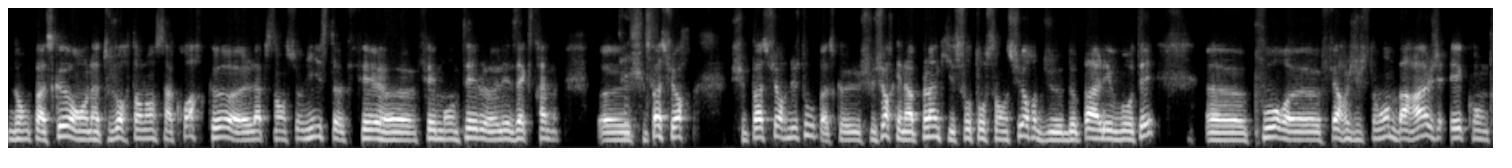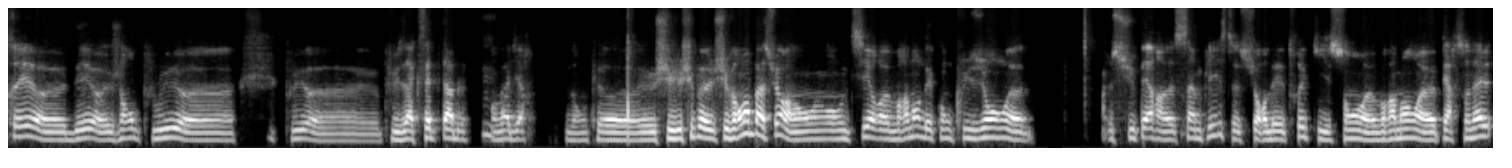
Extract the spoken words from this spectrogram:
Donc, parce qu'on a toujours tendance à croire que euh, l'abstentionniste fait, euh, fait monter les extrêmes. Euh, je ne suis pas sûr. Je suis pas sûr du tout, parce que je suis sûr qu'il y en a plein qui s'autocensurent de ne pas aller voter pour faire justement barrage et contrer des gens plus, plus, plus acceptables, mmh. on va dire. Donc, je ne suis, suis, vraiment pas sûr. on tire vraiment des conclusions super euh, simpliste sur des trucs qui sont euh, vraiment euh, personnels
